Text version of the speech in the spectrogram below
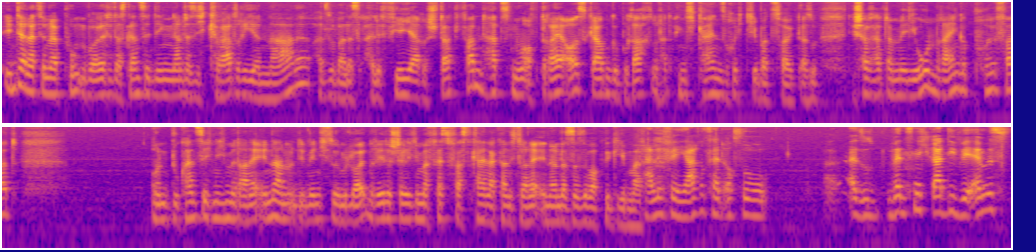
international punkten wollte. Das ganze Ding nannte sich Quadriennale, also weil es alle vier Jahre stattfand, hat es nur auf drei Ausgaben gebracht und hat eigentlich keinen so richtig überzeugt. Also die Stadt hat da Millionen reingepulvert und du kannst dich nicht mehr daran erinnern. Und wenn ich so mit Leuten rede, stelle ich immer fest, fast keiner kann sich daran erinnern, dass das überhaupt gegeben hat. Alle vier Jahre ist halt auch so. Also, wenn es nicht gerade die WM ist,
